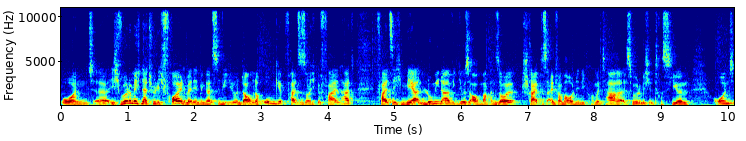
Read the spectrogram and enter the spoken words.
Und äh, ich würde mich natürlich freuen, wenn ihr dem ganzen Video einen Daumen nach oben gebt, falls es euch gefallen hat. Falls ich mehr Lumina-Videos auch machen soll, schreibt es einfach mal unten in die Kommentare. Es würde mich interessieren und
